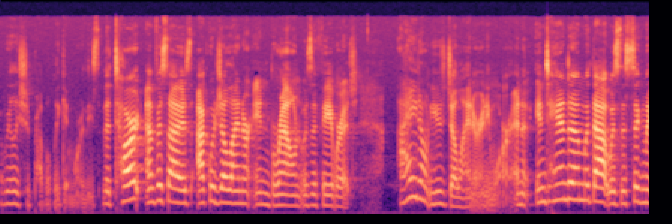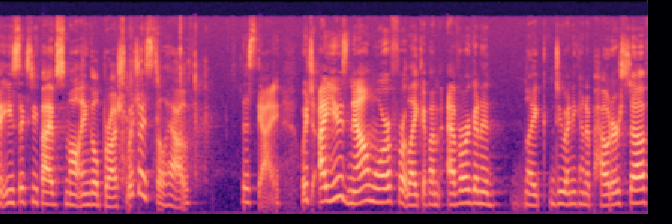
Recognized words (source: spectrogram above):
I really should probably get more of these. The Tarte Emphasize Aqua Gel Liner in brown was a favorite. I don't use gel liner anymore. And in tandem with that was the Sigma E65 small angle brush, which I still have, this guy, which I use now more for like if I'm ever gonna like do any kind of powder stuff,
